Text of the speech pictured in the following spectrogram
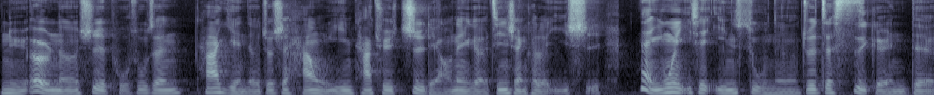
女二呢是朴淑珍，她演的就是韩武英，她去治疗那个精神科的医师。那因为一些因素呢，就是这四个人的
